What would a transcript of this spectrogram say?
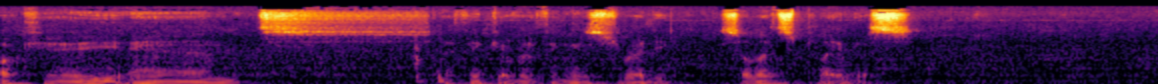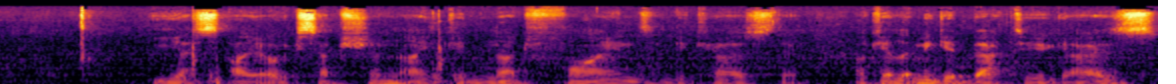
Okay and I think everything is ready. So let's play this. Yes IO exception I could not find because the okay let me get back to you guys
